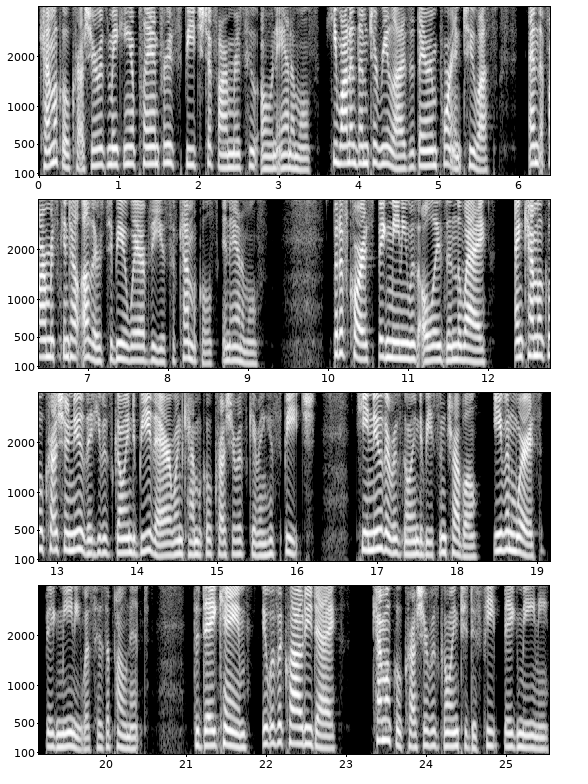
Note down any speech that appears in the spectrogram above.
Chemical Crusher was making a plan for his speech to farmers who own animals. He wanted them to realize that they are important to us and that farmers can tell others to be aware of the use of chemicals in animals. But of course, Big Meanie was always in the way, and Chemical Crusher knew that he was going to be there when Chemical Crusher was giving his speech. He knew there was going to be some trouble. Even worse, Big Meanie was his opponent. The day came. It was a cloudy day. Chemical Crusher was going to defeat Big Meanie.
